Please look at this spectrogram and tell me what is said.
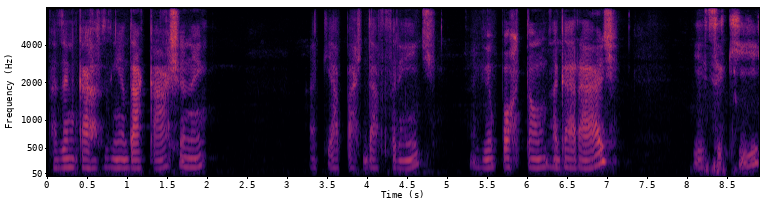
fazendo casinha da caixa, né? Aqui é a parte da frente. Aí vem o portão da garagem. E esse aqui,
